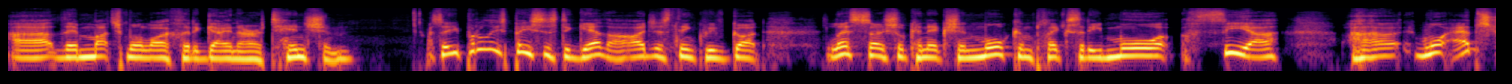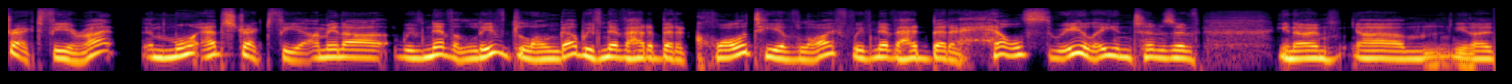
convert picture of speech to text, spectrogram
uh, they're much more likely to gain our attention so you put all these pieces together, I just think we've got less social connection, more complexity, more fear, uh, more abstract fear, right? More abstract fear. I mean, uh, we've never lived longer. We've never had a better quality of life. We've never had better health, really, in terms of, you know, um, you know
